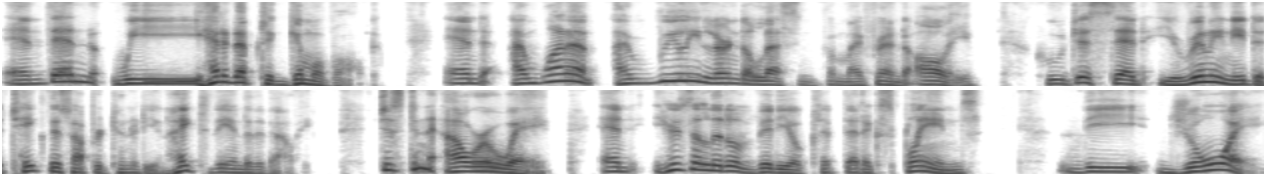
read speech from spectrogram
And then we headed up to Gimmelwald. And I want to, I really learned a lesson from my friend Ollie, who just said, you really need to take this opportunity and hike to the end of the valley, just an hour away. And here's a little video clip that explains the joy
